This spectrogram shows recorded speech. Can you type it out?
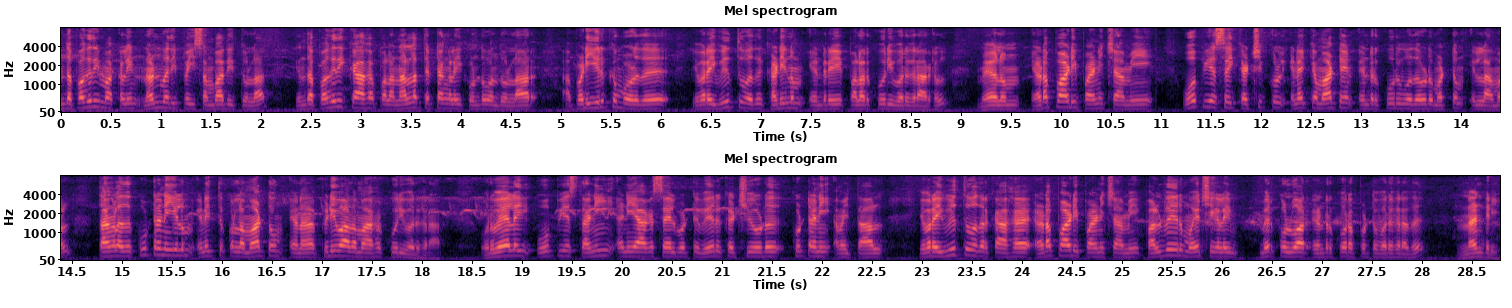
இந்த பகுதி மக்களின் நன்மதிப்பை சம்பாதித்துள்ளார். இந்த பகுதிக்காக பல நல்ல திட்டங்களை கொண்டு வந்துள்ளார். அப்படி இருக்கும் பொழுது இவரை வீழ்த்துவது கடினம் என்றே பலர் கூறி வருகிறார்கள். மேலும் எடப்பாடி பழனிசாமி ஓபிஎஸ்ஐ கட்சிக்குள் இணைக்க மாட்டேன் என்று கூறுவதோடு மட்டும் இல்லாமல் தங்களது கூட்டணியிலும் இணைத்துக்கொள்ள மாட்டோம் என பிடிவாதமாக கூறி வருகிறார். ஒருவேளை ஓபிஎஸ் தனி அணியாக செயல்பட்டு வேறு கட்சியோடு கூட்டணி அமைத்தால் இவரை வீழ்த்துவதற்காக எடப்பாடி பழனிசாமி பல்வேறு முயற்சிகளை மேற்கொள்வார் என்று கூறப்பட்டு வருகிறது. நன்றி.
